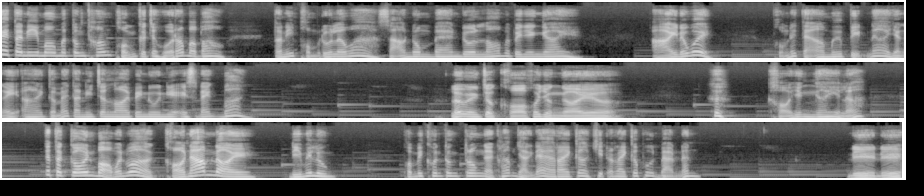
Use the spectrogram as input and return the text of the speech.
แม่ตานีมองมาตรงท้องผมก็จะหัวเราะเบาๆ ตอนนี้ผมรู้แล้วว่าสาวนมแบนโดนล้อมันเป็นยังไง อายนะเว้ย ผมได้แต่เอามือปิดหน้าอย่างไอ้อายกับแม่ตานีจะลอยไปนูนเนียไอ้สแน็คบ้าง แล้วเองจะขอเขายังไงอะฮึขอยังไงเหรอ ก็ตะโกนบอกมันว่าขอน้ำหน่อย ดีไหมลุง ผมเป็นคนตรงๆอะครับ อยากได้อะไรก็คิดอะไรก็พูดแบบนั้น นี่นี่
